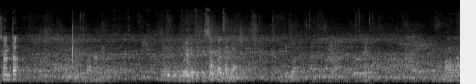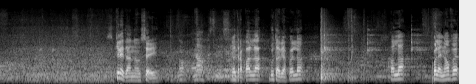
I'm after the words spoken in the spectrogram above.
60. Voi mettete sotto e alza il Che le danno 6? No, eh, no, questa è L'altra palla, butta via quella. Palla, quella è 9.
